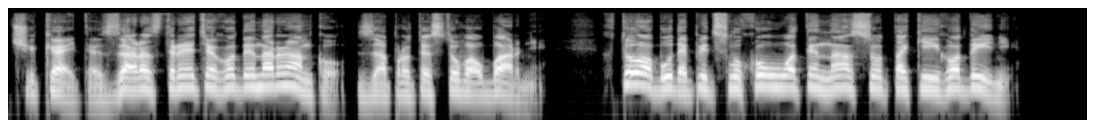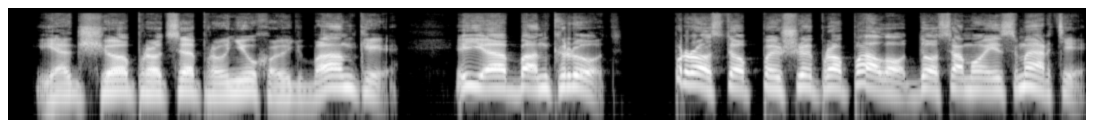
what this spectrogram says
Чекайте, зараз третя година ранку, запротестував Барні. Хто буде підслуховувати нас у такій годині? Якщо про це пронюхають банки, я банкрут. Просто пиши пропало до самої смерті,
